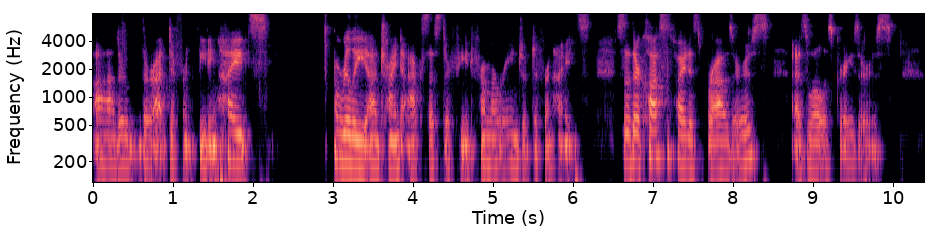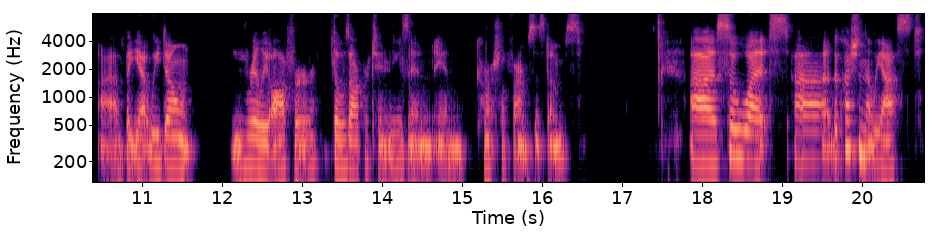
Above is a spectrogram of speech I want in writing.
Uh, they're, they're at different feeding heights really uh, trying to access their feed from a range of different heights. So they're classified as browsers as well as grazers. Uh, but yet we don't really offer those opportunities in, in commercial farm systems. Uh, so what uh, the question that we asked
